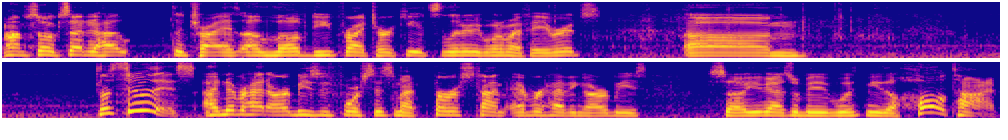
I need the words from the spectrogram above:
I'm so excited to try this. I love deep fried turkey. It's literally one of my favorites. Um, let's do this. I've never had Arby's before. So this is my first time ever having Arby's. So you guys will be with me the whole time.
